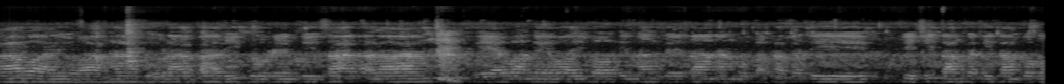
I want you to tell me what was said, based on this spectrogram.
อาวาลิวาหาปุราปาริปุเรนติ สลังเอวเมวัยโกตินังเตตานังอุปคัปปติอิชิตังปฏิตังตุม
